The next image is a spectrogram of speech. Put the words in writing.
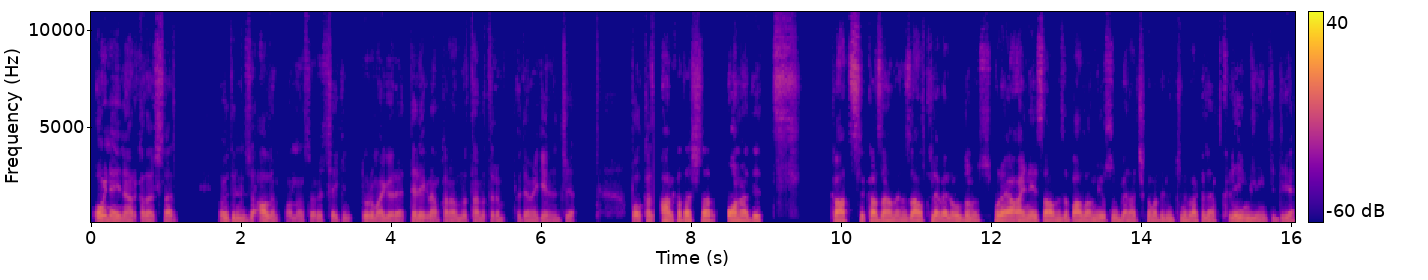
Oynayın arkadaşlar. Ödülünüzü alın. Ondan sonra çekin. Duruma göre. Telegram kanalımda tanıtırım ödeme gelince. Bol Arkadaşlar 10 adet Gats'ı kazandınız. 6 level oldunuz. Buraya aynı hesabınıza bağlanıyorsunuz. Ben açıklamada linkini bırakacağım. Claim linki diye.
